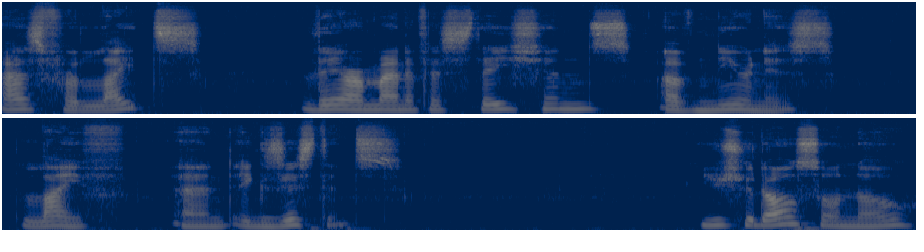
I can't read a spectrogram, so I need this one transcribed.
As for lights, they are manifestations of nearness, life, and existence. You should also know,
